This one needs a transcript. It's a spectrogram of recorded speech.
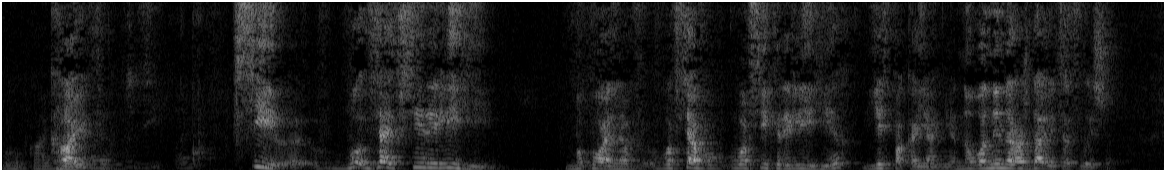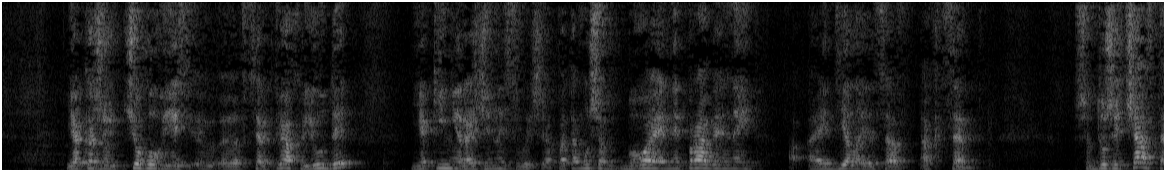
Ну, кай. Каються. Всі, е, взять всі релігії, буквально во, вся, во всіх релігіях є покаяння, але вони не рождаються свише. Я кажу, чого є е, в церквях люди, які не рождені свише? Тому що буває неправильний е, акцент. Що дуже часто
